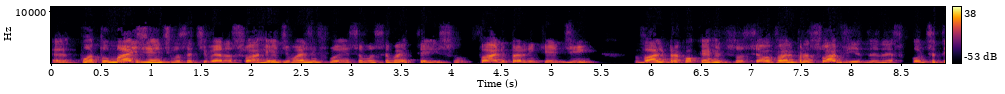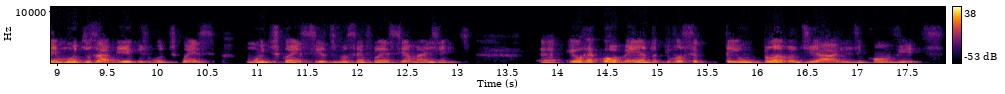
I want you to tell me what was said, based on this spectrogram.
É, quanto mais gente você tiver na sua rede, mais influência você vai ter. Isso vale para LinkedIn, vale para qualquer rede social, vale para a sua vida. Né? Quando você tem muitos amigos, muitos, conhecidos, muitos conhecidos, você influencia mais gente. É, eu recomendo que você tenha um plano diário de convites.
